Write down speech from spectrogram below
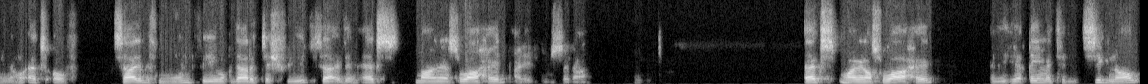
إنه x of سالب 2 في مقدار التشفيت زائدا x minus 1 عليكم السلام. x minus 1 اللي هي قيمة ال signal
